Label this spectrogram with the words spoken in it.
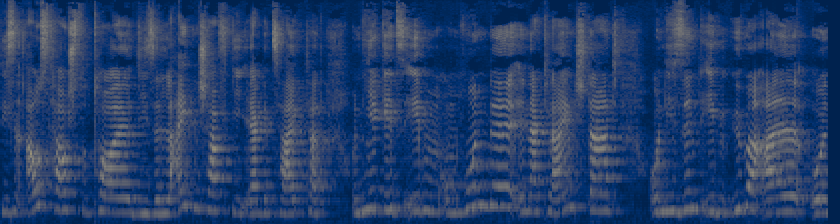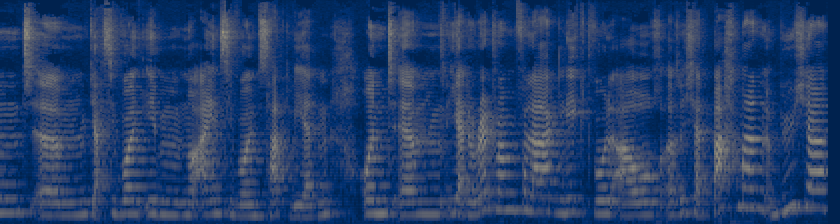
diesen Austausch so toll, diese Leidenschaft, die er gezeigt hat. Und hier geht es eben um Hunde in einer Kleinstadt und die sind eben überall und ähm, ja, sie wollen eben nur eins, sie wollen satt werden. Und ähm, ja, der Red Rum Verlag legt wohl auch Richard Bachmann Bücher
